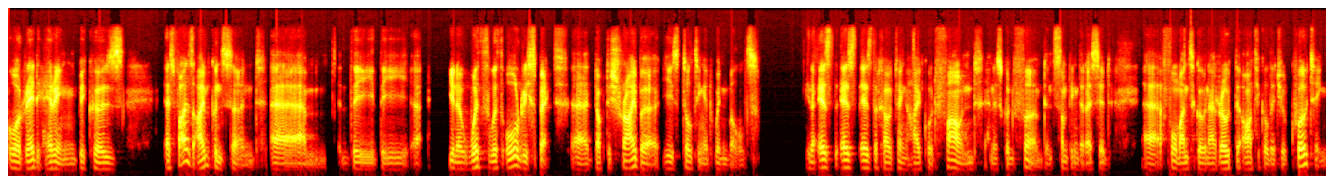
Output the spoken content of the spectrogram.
or red herring because, as far as I'm concerned, um, the the uh, you know, with with all respect, uh, Dr. Schreiber is tilting at windmills you know, as as as the Gauteng High Court found and is confirmed, and something that I said uh, four months ago when I wrote the article that you're quoting,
